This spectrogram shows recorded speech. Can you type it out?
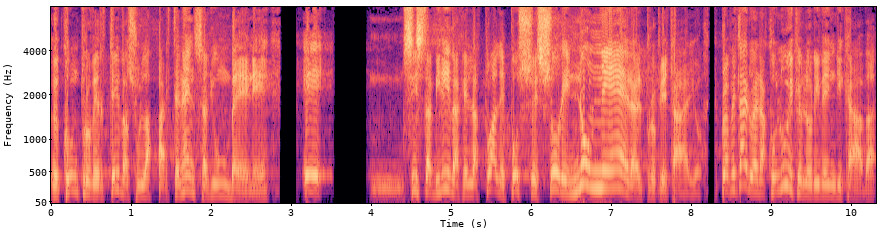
eh, controverteva sull'appartenenza di un bene, e si stabiliva che l'attuale possessore non ne era il proprietario, il proprietario era colui che lo rivendicava,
